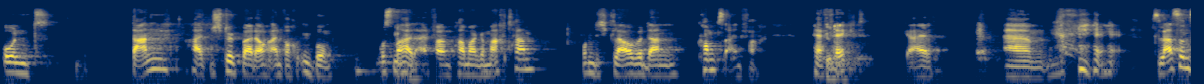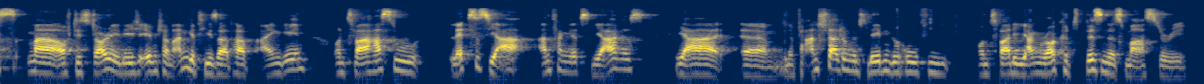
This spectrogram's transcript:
Und dann halt ein Stück weit auch einfach Übung. Muss man halt einfach ein paar Mal gemacht haben und ich glaube, dann kommt es einfach. Perfekt, genau. geil. Ähm, jetzt lass uns mal auf die Story, die ich eben schon angeteasert habe, eingehen. Und zwar hast du letztes Jahr, Anfang letzten Jahres, ja ähm, eine Veranstaltung ins Leben gerufen, und zwar die Young Rockets Business Mastery.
